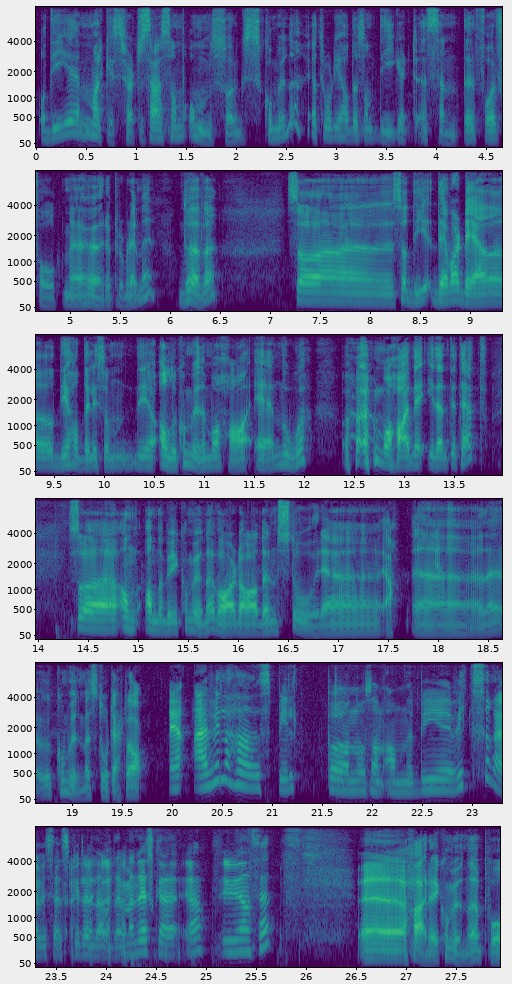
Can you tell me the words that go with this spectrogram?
Og de markedsførte seg som omsorgskommune. Jeg tror de hadde sånt digert eh, senter for folk med høreproblemer. Døve. Så, eh, så de, det var det De hadde liksom de, Alle kommuner må ha eh, noe. må ha en identitet. Så An Andeby kommune var da den store Ja, eh, kommunen med et stort hjerte, da. Ja, jeg ville ha spilt på noen sånn Andeby-vitser hvis jeg skulle lagd det. Men det skal Ja, uansett. eh, Herøy kommune på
